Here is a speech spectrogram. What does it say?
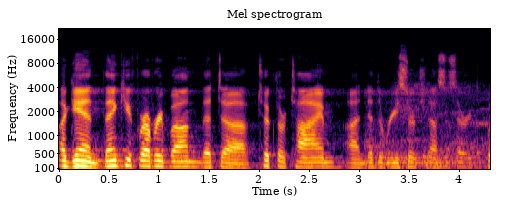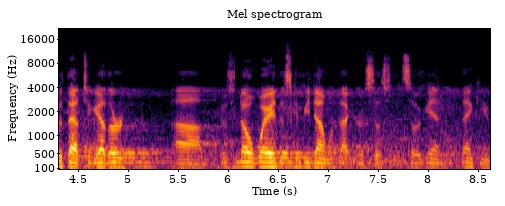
Again, thank you for everyone that uh, took their time and did the research necessary to put that together. Um, there's no way this could be done without your assistance. So, again, thank you.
